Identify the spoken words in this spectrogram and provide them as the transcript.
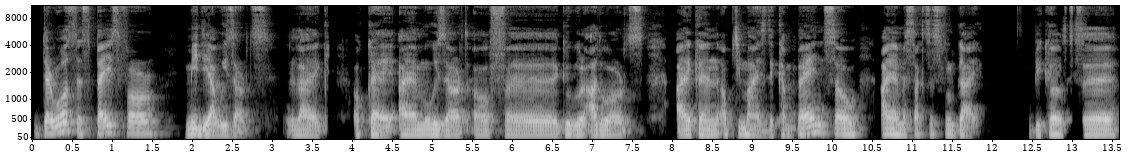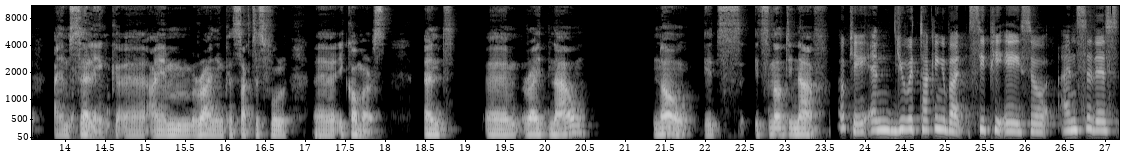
there was a space for media wizards like okay i am wizard of uh, google adwords. I can optimize the campaign so i am a successful guy because uh, i am selling uh, i am running a successful uh, e-commerce. And um, right now no it's it's not enough. Okay and you were talking about cpa so answer this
